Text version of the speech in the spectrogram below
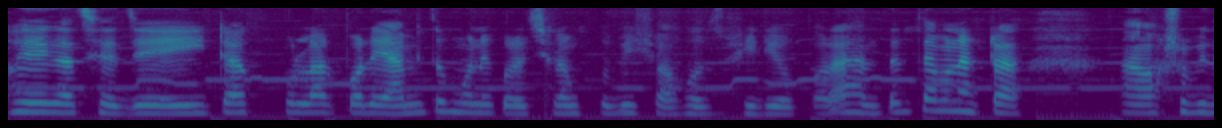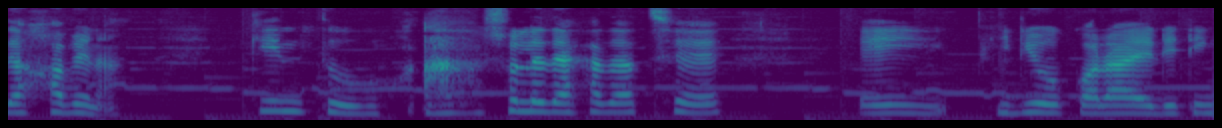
হয়ে গেছে যে এইটা খোলার পরে আমি তো মনে করেছিলাম খুবই সহজ ভিডিও করা, হ্যান তেন তেমন একটা অসুবিধা হবে না। কিন্তু আসলে দেখা যাচ্ছে এই ভিডিও করা এডিটিং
